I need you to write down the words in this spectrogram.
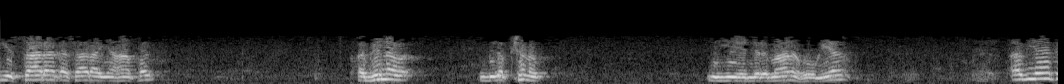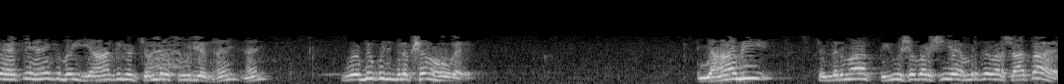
ये सारा का सारा यहाँ पर अभिनव विलक्षण ये निर्माण हो गया। अब यहाँ कहते हैं कि भाई यहाँ के जो चंद्र सूर्य हैं हैं, वो भी कुछ विलक्षण हो गए। यहाँ भी चंद्रमा पीयूष वर्षीय अमृत वर्षाता है,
